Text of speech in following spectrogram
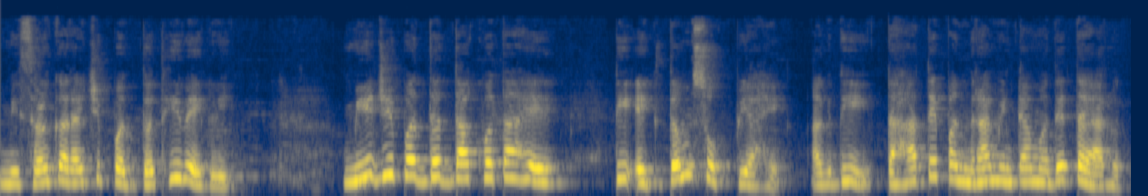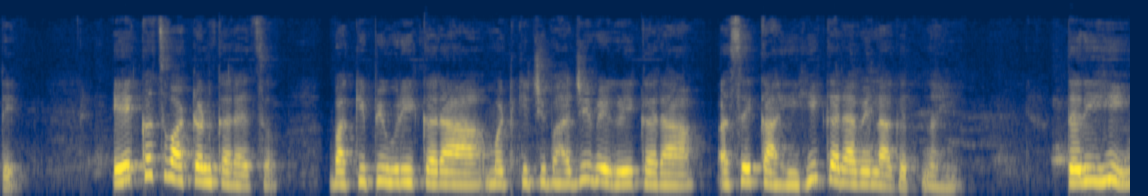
मिसळ करायची पद्धत ही वेगळी. मी जी पद्धत दाखवत आहे ती एकदम सोपी आहे. अगदी दहा ते पंधरा मिनटामध्ये तयार होते. एकच वाटण करायचं. बाकी पिवरी करा मटकीची भाजी वेगळी करा असे काहीही करावे लागत नाही. तरीही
